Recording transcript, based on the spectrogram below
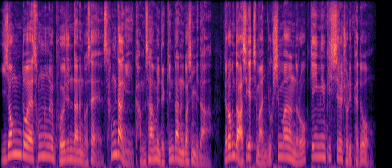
이 정도의 성능을 보여준다는 것에 상당히 감사함을 느낀다는 것입니다. 여러분도 아시겠지만 60만원으로 gaming PC를 조립해도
